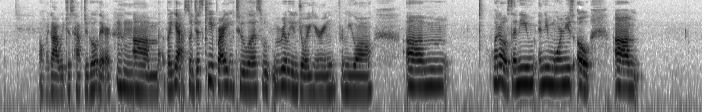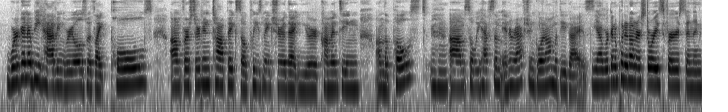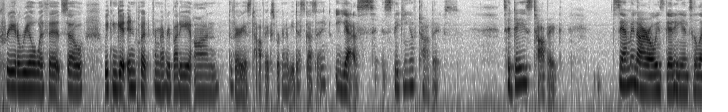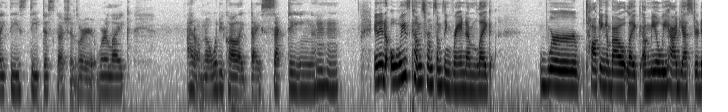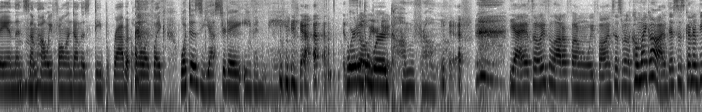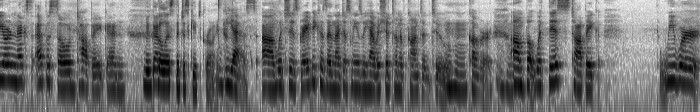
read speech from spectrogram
oh my god we just have to go there um but yeah so just keep writing to us we, we really enjoy hearing from you all um what else any any more news oh um we're gonna be having reels with like polls um, for certain topics so please make sure that you're commenting on the post um, so we have some interaction going on with you guys Yeah, we're going to put it on our stories first and then create a reel with it so we can get input from everybody on the various topics we're going to be discussing. Yes. Speaking of topics, today's topic, Sam and I are always getting into like these deep discussions where we're like, I don't know, what do you call it, like dissecting? Mm-hmm. And it always comes from something random like we're talking about like a meal we had yesterday and then somehow we've fallen down this deep rabbit hole of like what does yesterday even mean? yeah. Where did so the weird. word come from? Yeah, it's always a lot of fun when we fall into this. We're like, oh my god, this is gonna be our next episode topic, and We've got a list that just keeps growing. Yes, um, which is great because then that just means we have a shit ton of content to cover. Um, but with this topic, we were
